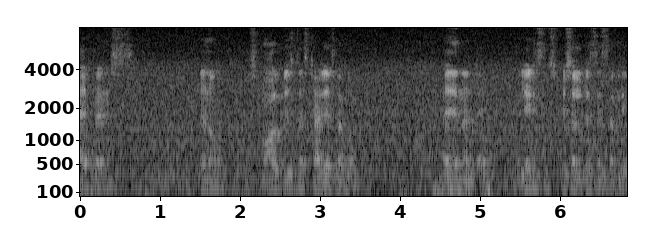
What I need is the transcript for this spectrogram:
హాయ్ ఫ్రెండ్స్ నేను స్మాల్ బిజినెస్ స్టార్ట్ చేశాను. అదేంటంటే లేడీస్ స్పెషల్ డ్రెస్సెస్ అండి.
